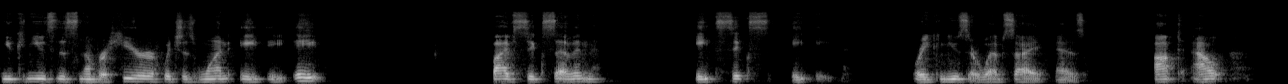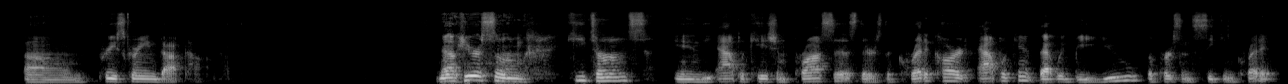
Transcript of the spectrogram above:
You can use this number here, which is 1-888 567 8688. Or you can use their website as optout um. Now here are some key terms in the application process. There's the credit card applicant, that would be you, the person seeking credit.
